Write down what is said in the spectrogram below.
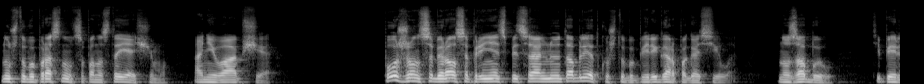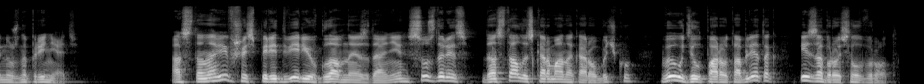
ну, чтобы проснуться по-настоящему, а не вообще. Позже он собирался принять специальную таблетку, чтобы перегар погасило, но забыл. Теперь нужно принять. Остановившись перед дверью в главное здание, Суздалец достал из кармана коробочку, выудил пару таблеток и забросил в рот,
